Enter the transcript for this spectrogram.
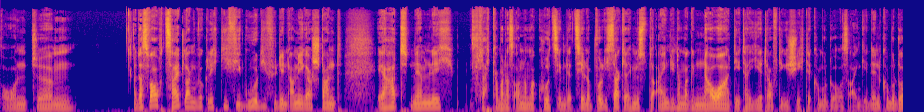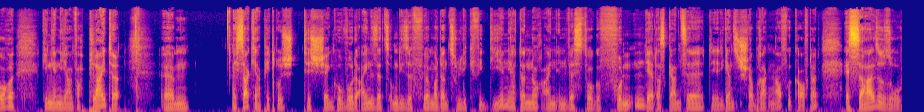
und ähm, das war auch zeitlang wirklich die Figur, die für den Amiga stand. Er hat nämlich, vielleicht kann man das auch nochmal kurz eben erzählen, obwohl ich sage ja, ich müsste eigentlich nochmal genauer, detaillierter auf die Geschichte Commodores eingehen. Denn Commodore ging ja nicht einfach pleite. Ähm, ich sag ja, Petrusch Tischenko wurde eingesetzt, um diese Firma dann zu liquidieren. Er hat dann noch einen Investor gefunden, der das Ganze, der die ganzen Schabracken aufgekauft hat. Es sah also so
